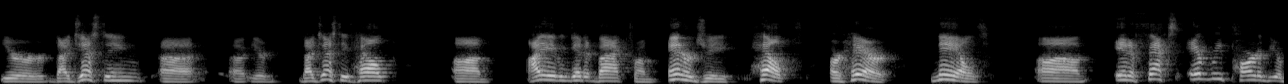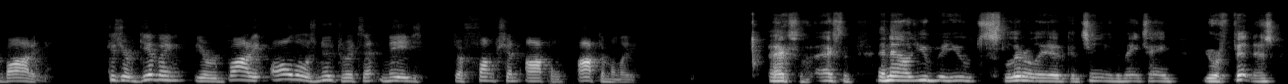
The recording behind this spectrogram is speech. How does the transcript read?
your digesting, uh, uh, your digestive health. Uh, I even get it back from energy, health, or hair, nails. Uh, it affects every part of your body because you're giving your body all those nutrients it needs to function op- optimally. Excellent, excellent. And now you you literally have continued to maintain your fitness.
